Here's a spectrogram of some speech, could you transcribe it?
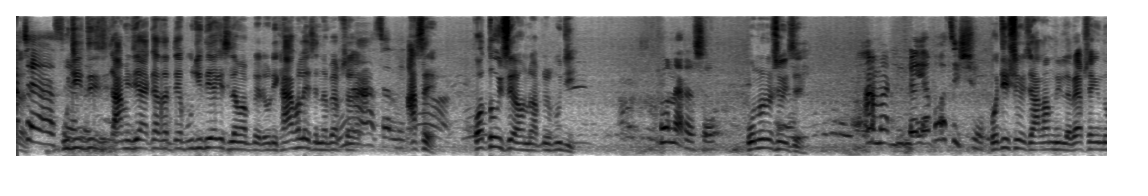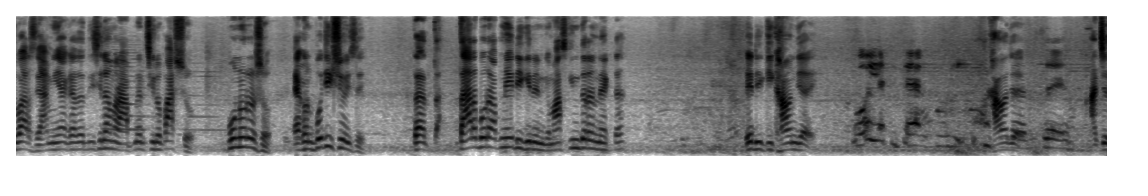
আছে, আছে। পুঁজি আমি যে এক হাজার টাকা পুঁজি দিয়ে গেছিলাম আপনার ওটি খায়া ফেলাইছেন না ব্যবসা? আছে কত হইছে এখন আপনার পুঁজি? পনেরোশো। পনেরোশো হয়েছে আমার দিলে পঁচিশশো। পঁচিশশো হয়েছে আলহামদুলিল্লাহ ব্যবসা কিন্তু বাড়ছে। আমি এক হাজার দিয়েছিলাম আর আপনার ছিল পাঁচশো। পনেরোশো এখন পঁচিশশো হয়েছে তারপর আপনি এডি কিনেন কি? মাছ কিনতে পারেন একটা? এডি কি খাওয়ান যায়? ওই একটু তেল পুরি খাওয়া যায়? আচ্ছা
